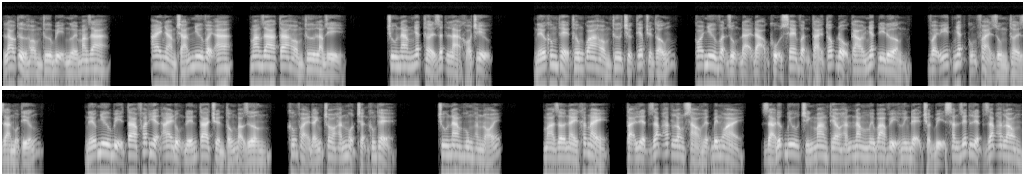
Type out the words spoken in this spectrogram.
Lao tử hòm thư bị người mang ra. Ai nhàm chán như vậy a? Mang ra ta hòm thư làm gì? Chu nam nhất thời rất là khó chịu nếu không thể thông qua hòm thư trực tiếp truyền tống coi như vận dụng đại đạo cụ xe vận tải tốc độ cao nhất đi đường, vậy ít nhất cũng phải dùng thời gian một tiếng. Nếu như bị ta phát hiện ai đụng đến ta truyền tống bảo dương, không phải đánh cho hắn một trận không thể. Chu nam hung hăng nói. Mà giờ này khắc này, tại liệt giáp hắc long xào huyệt bên ngoài, giả đức biêu chính mang theo hắn năm mươi ba vị huynh đệ chuẩn bị săn giết liệt giáp hắc long.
